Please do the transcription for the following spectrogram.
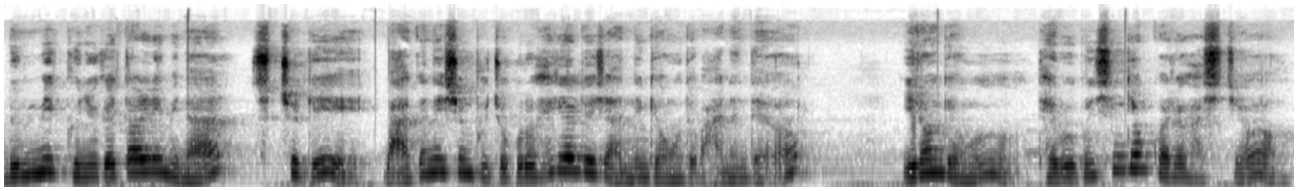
눈밑 근육의 떨림이나 수축이 마그네슘 부족으로 해결되지 않는 경우도 많은데요. 이런 경우 대부분 신경과를 가시죠.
